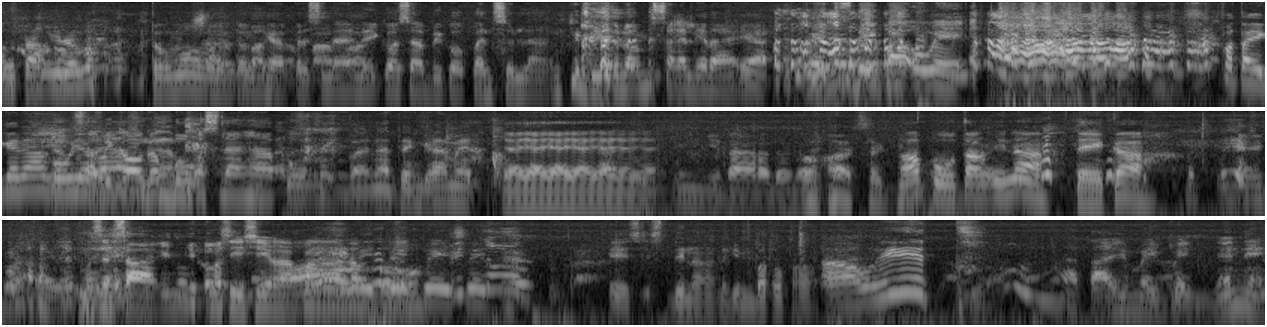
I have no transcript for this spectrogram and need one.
Putang ina mo. Ito mo. Shoutout nga pala sa nanay ko, sabi ko, panso lang. Dito na kami sa Kaliraya. Wednesday pa uwi. Patay ka na, kuya. Sabi ko hanggang bukas lang hapon. Ba natin gamit. Ya, ya, ya, ya, ya, ya, ya. Yung gitara daw nawasag. Ah, putang ina. Teka. Masasakin yun. Masisira pa nga lang ko. SSD na, naging bato pa. Awit. Ah, tayo may ganyan eh.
